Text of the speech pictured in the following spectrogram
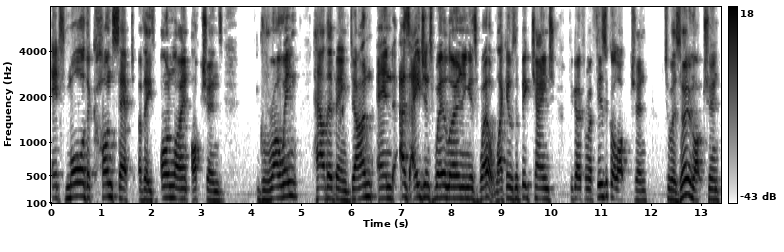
It's more the concept of these online auctions growing how they're being done. And as agents we're learning as well. Like it was a big change to go from a physical auction to a zoom auction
